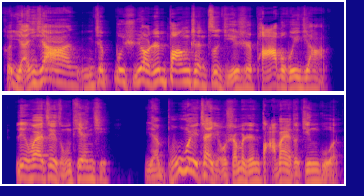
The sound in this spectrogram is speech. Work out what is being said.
可眼下你这不需要人帮衬，自己是爬不回家了。另外，这种天气也不会再有什么人打外头经过了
